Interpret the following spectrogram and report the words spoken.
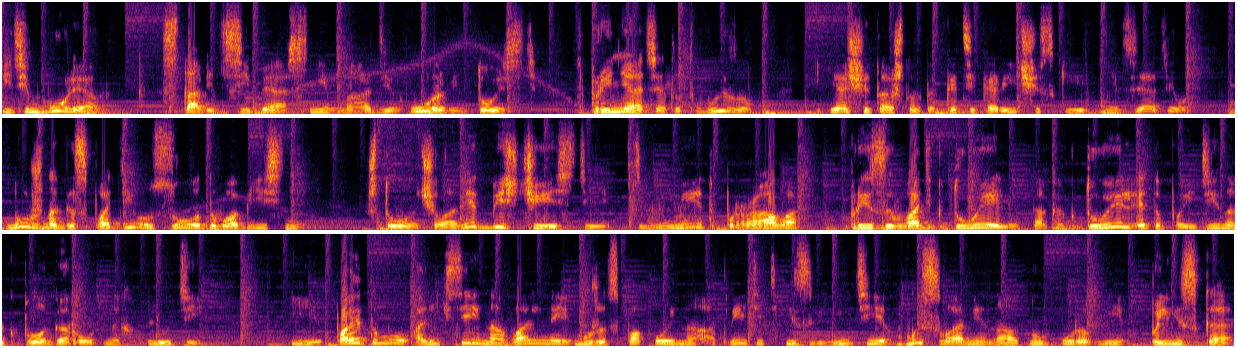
И тем более ставить себя с ним на один уровень, то есть принять этот вызов, я считаю, что это категорически нельзя делать. Нужно господину Золотову объяснить, что человек без чести не имеет права призывать к дуэли, так как дуэль это поединок благородных людей. И поэтому Алексей Навальный может спокойно ответить, извините, мы с вами на одном уровне близко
